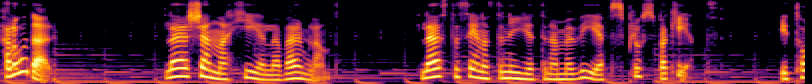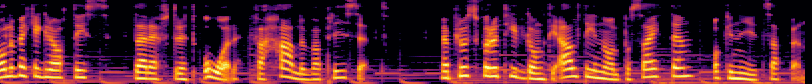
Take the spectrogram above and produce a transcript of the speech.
Hallå där! Lär känna hela Värmland. Läs de senaste nyheterna med VFs pluspaket. I 12 veckor gratis, därefter ett år för halva priset. Med Plus får du tillgång till allt innehåll på sajten och i nyhetsappen.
